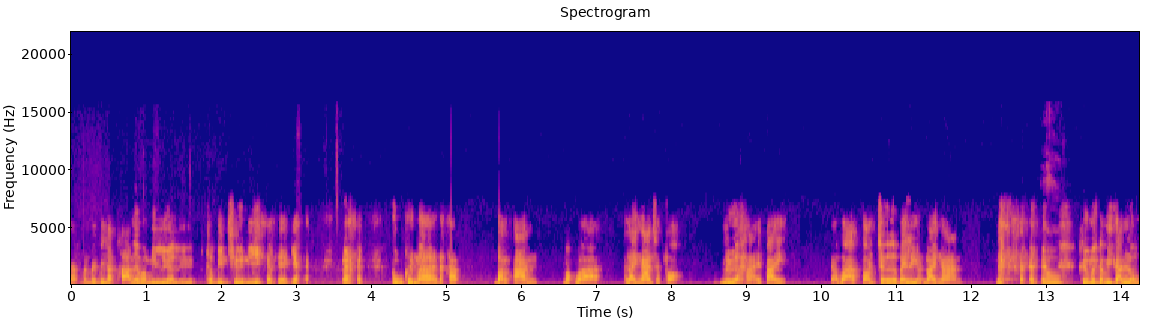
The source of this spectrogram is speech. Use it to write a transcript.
ครับ มันไม่มีหลักฐานเลยว่ามีเรือหรือเครื่องบินชื่อนี้อะไรอย่างเงี้ยนะกูขึ้นมานะครับ บางอันบอกว่ารายงานเฉพาะเรือหายไป แต่ว่าตอนเจอไม่รายงานเอ้า คือมันก็มีการหลง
